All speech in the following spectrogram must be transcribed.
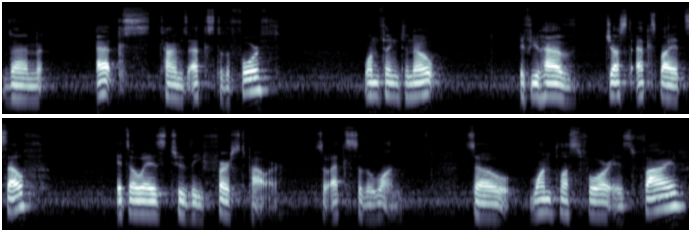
Then x times x to the fourth. One thing to note, if you have just x by itself, it's always to the first power. So x to the 1. So 1 plus 4 is 5.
